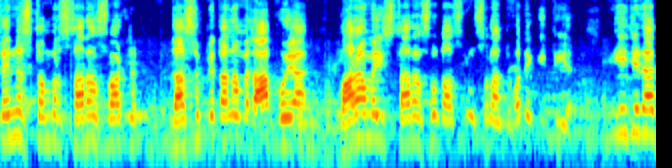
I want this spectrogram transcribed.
3 ਸਤੰਬਰ 1708 10 ਪਿਤਾ ਨਾਲ ਮਿਲਾਪ ਹੋਇਆ। 12 ਮਈ 1710 ਨੂੰ ਸਰਹੰਦ ਫਤਿਹ ਕੀਤੀ ਹੈ। ਇਹ ਜਿਹੜਾ,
